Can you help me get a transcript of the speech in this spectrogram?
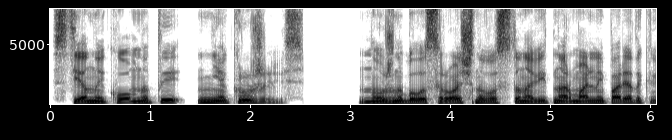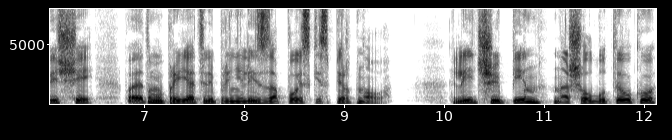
Стены комнаты не кружились. Нужно было срочно восстановить нормальный порядок вещей, поэтому приятели принялись за поиски спиртного. Ли Чипин нашел бутылку,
